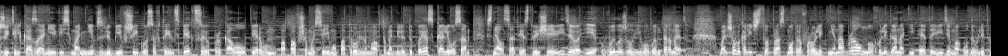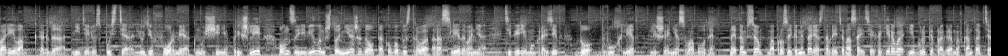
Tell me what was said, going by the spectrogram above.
Житель Казани, весьма не взлюбивший госавтоинспекцию, проколол первому попавшемуся ему патрульному автомобилю ДПС колеса, снял соответствующее видео и выложил его в интернет. Большого количества просмотров ролик не набрал, но хулигана и это, видимо, удовлетворило. Когда неделю спустя люди в форме к мужчине пришли, он заявил им, что не ожидал такого быстрого расследования. Теперь ему грозит до двух лет лишения свободы. На этом все. Вопросы и комментарии оставляйте на сайте Хакирова и в группе программы ВКонтакте.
